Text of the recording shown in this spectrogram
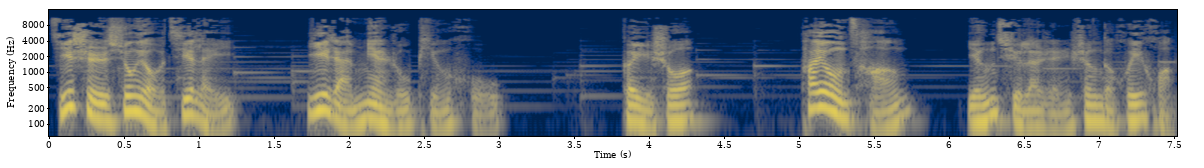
即使胸有积雷，依然面如平湖。可以说，他用藏赢取了人生的辉煌。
